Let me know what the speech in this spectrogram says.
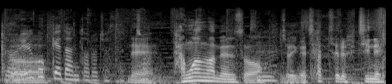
17계단 떨어졌었죠. 네, 당황하면서 음. 저희가 차트를 진행을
